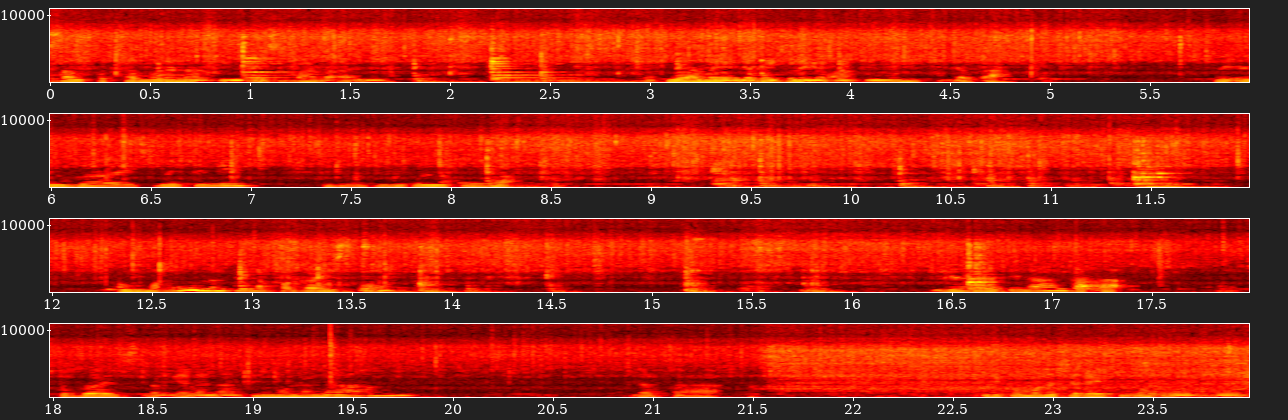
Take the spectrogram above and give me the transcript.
Sangkot sa muna natin guys para ano. Tapos nga may lagay ko na yung ating daga. May ano guys, may tinig. Ayun, hindi ko na nakuha. Ang bango ng tinapa guys, oh. Lagyan natin ang gata. So guys, lagyan na natin muna ng gata. Hindi ko muna siya guys inuubos.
